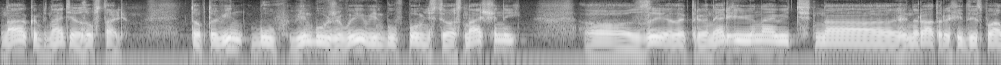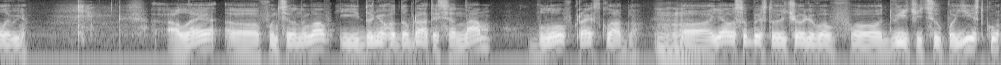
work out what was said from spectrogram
на комбінаті Азовсталь. Тобто він був, він був живий, він був повністю оснащений е, з електроенергією навіть на генераторах і диспаливі. Але е, функціонував і до нього добратися нам було вкрай складно. Е, я особисто очолював двічі цю поїздку,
